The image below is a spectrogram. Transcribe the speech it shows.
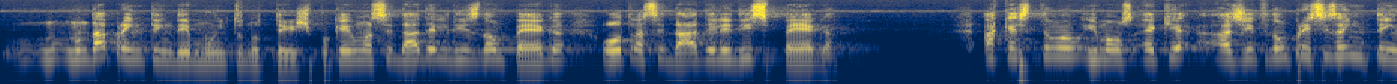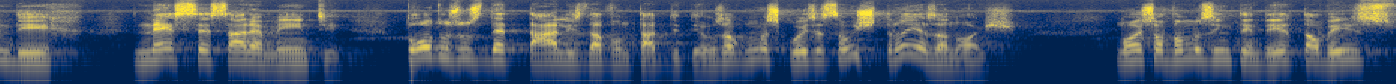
Não dá para entender muito no texto, porque uma cidade ele diz não pega, outra cidade ele diz pega. A questão, irmãos, é que a gente não precisa entender necessariamente todos os detalhes da vontade de Deus. Algumas coisas são estranhas a nós. Nós só vamos entender talvez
